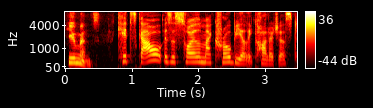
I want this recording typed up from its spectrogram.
humans. Kate Scow is a soil microbial ecologist.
